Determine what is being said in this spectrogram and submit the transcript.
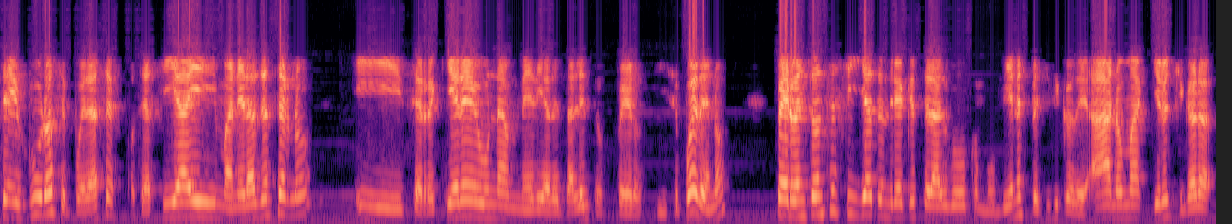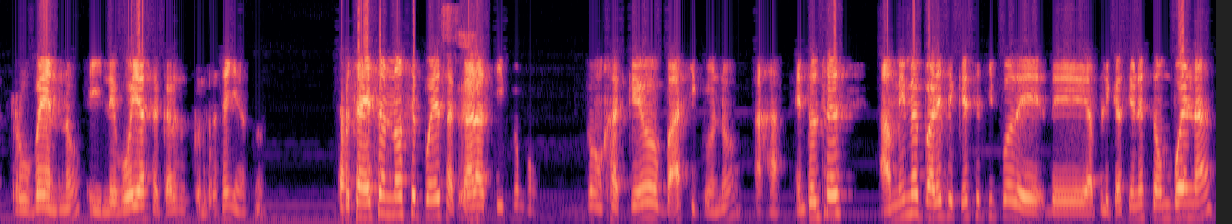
seguro se puede hacer, o sea, sí hay maneras de hacerlo y se requiere una media de talento, pero sí se puede, ¿no? Pero entonces sí ya tendría que ser algo como bien específico de, ah, no ma, quiero chingar a Rubén, ¿no? Y le voy a sacar sus contraseñas, ¿no? O sea, eso no se puede sacar así como con hackeo básico, ¿no? Ajá. Entonces, a mí me parece que ese tipo de, de aplicaciones son buenas,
